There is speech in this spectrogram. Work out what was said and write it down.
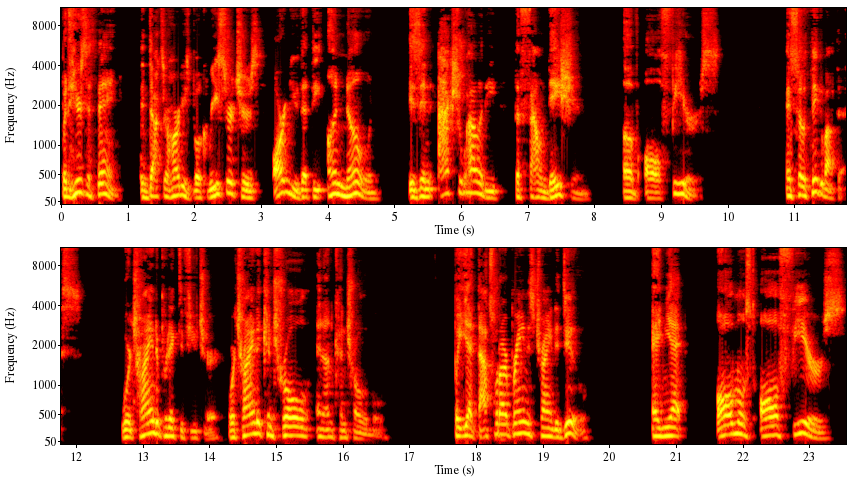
But here's the thing. In Dr. Hardy's book, researchers argue that the unknown is in actuality the foundation of all fears. And so think about this. We're trying to predict the future. We're trying to control an uncontrollable. But yet that's what our brain is trying to do. And yet almost all fears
